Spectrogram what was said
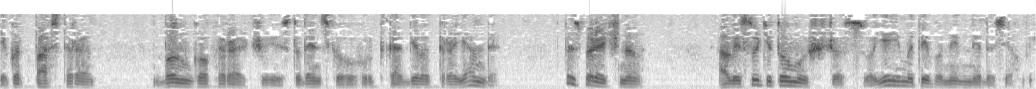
як от пастора Бонгофера чи студентського гуртка Біла Троянда, безперечно, але суть у тому, що своєї мети вони не досягли.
